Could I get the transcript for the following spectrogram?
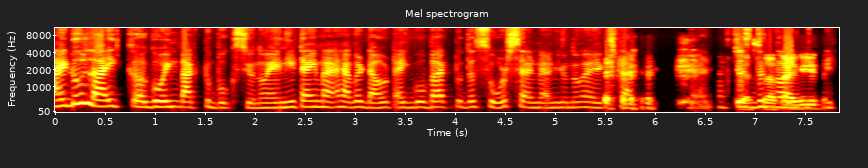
I do like uh, going back to books, you know. Anytime I have a doubt, I go back to the source and, and you know, I extract it. Yeah, just yes, the. I mean,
